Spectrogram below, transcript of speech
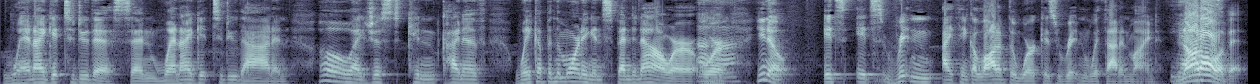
when I get to do this and when I get to do that and oh I just can kind of wake up in the morning and spend an hour Uh-huh. or you know it's it's written I think a lot of the work is written with that in mind. Not all of it.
